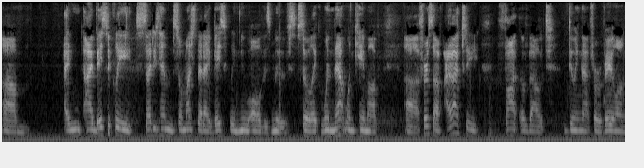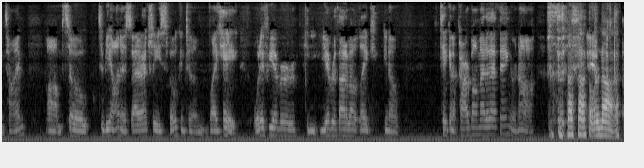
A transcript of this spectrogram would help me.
um, I, I basically studied him so much that I basically knew all of his moves. So like when that one came up, uh, first off, I actually thought about doing that for a very long time. Um, so to be honest, I actually spoken to him like, hey, what if you ever you ever thought about like you know taking a power bomb out of that thing or nah? or nah.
